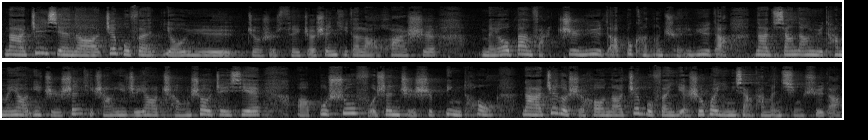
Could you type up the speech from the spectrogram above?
那这些呢？这部分由于就是随着身体的老化是没有办法治愈的，不可能痊愈的。那相当于他们要一直身体上一直要承受这些呃不舒服，甚至是病痛。那这个时候呢，这部分也是会影响他们情绪的，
